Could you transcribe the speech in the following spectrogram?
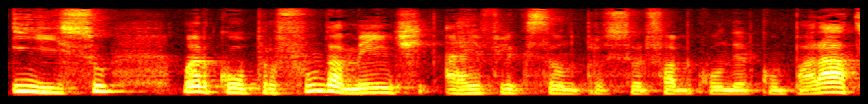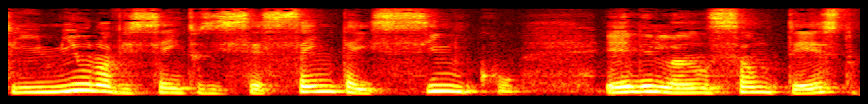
E isso marcou profundamente a reflexão do professor Fábio Conder Comparato. E em 1965, ele lança um texto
